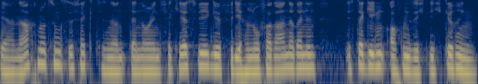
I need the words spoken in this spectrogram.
Der Nachnutzungseffekt der neuen Verkehrswege für die Hannoveranerinnen ist dagegen offensichtlich gering.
